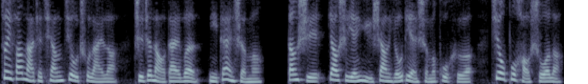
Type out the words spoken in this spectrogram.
对方拿着枪就出来了，指着脑袋问你干什么。当时要是言语上有点什么不和，就不好说了。”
